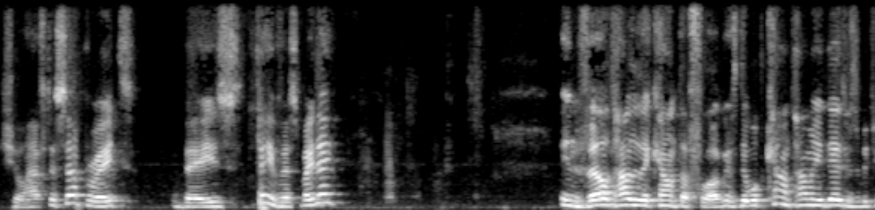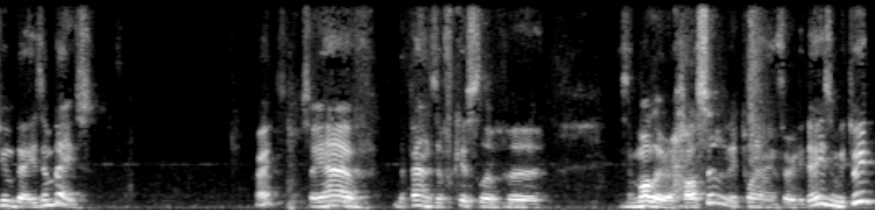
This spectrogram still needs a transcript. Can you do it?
she'll have to separate Beis Tevis by day. In Veld, how do they count the floggers? They would count how many days is between Beis and Beis. Right? So you have, depends if Kislev uh, is a mother or Chaser, 20 and 30 days in between.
